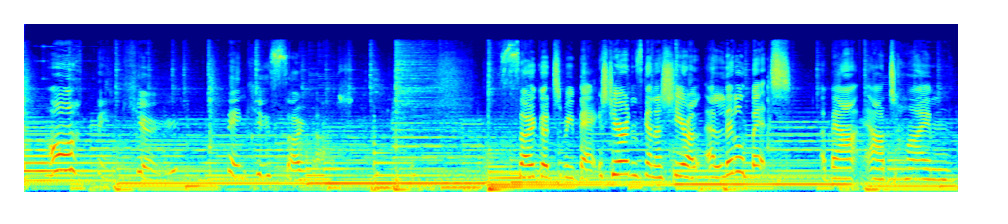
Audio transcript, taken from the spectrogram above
Oh, thank you. Thank you so much. So good to be back. Sheridan's going to share a, a little bit about our time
